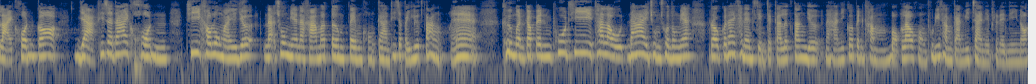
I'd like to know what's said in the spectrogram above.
หลายคนก็อยากที่จะได้คนที่เขาลงมาเยอะๆณช่วงนี้นะคะ มาเติมเต็มของการที่จะไปเลือกตั้งแหมคือเหมือนกับเป็นผู้ที่ถ้าเราได้ชุมชนตรงนี้เราก็ได้คะแนนเสียงจากการเลือกตั้งเยอะนะคะ นี่ก็เป็นคำบอกเล่าของผู้ที่ทำการวิจัยในประเด็นนี้เนาะ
